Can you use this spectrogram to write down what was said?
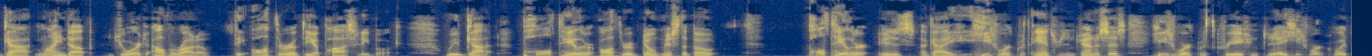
got lined up George Alvarado, the author of the Apostasy book. We've got Paul Taylor, author of Don't Miss the Boat, Paul Taylor is a guy, he's worked with Answers in Genesis, he's worked with Creation Today, he's worked with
